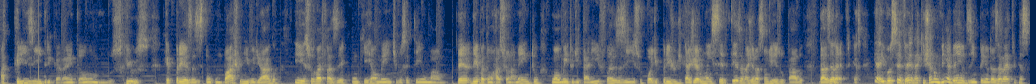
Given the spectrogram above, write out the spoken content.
à crise hídrica, né? Então, os rios, represas estão com baixo nível de água e isso vai fazer com que realmente você tenha uma deva ter um racionamento, um aumento de tarifas e isso pode prejudicar, gera uma incerteza na geração de resultado das elétricas. E aí você vê, né, que já não vinha bem o desempenho das elétricas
